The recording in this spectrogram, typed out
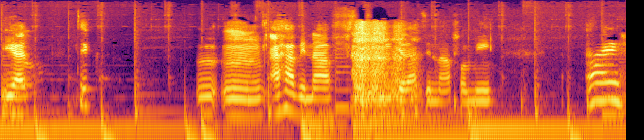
Yeah. Mm-mm. I have enough social media. That's enough for me. I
